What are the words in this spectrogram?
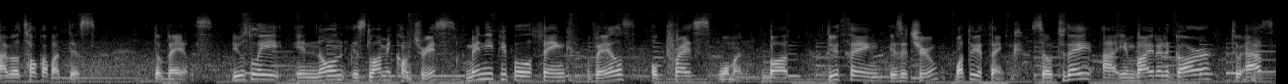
I will talk about this, the veils. Usually in non-Islamic countries, many people think veils oppress women. But do you think, is it true? What do you think? So today I invited Gar to ask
